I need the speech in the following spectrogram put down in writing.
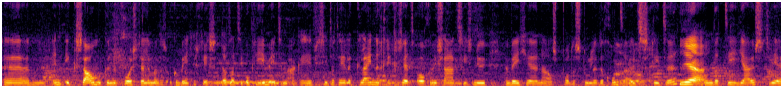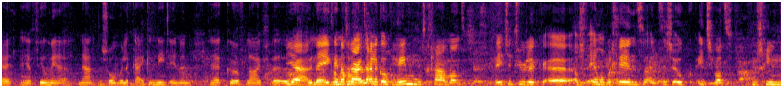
Ehm, en ik zou me kunnen voorstellen, maar dat is ook een beetje gissen, dat dat ook hiermee te maken heeft. Je ziet dat hele kleine GGZ-organisaties nu een beetje nou, als poddenstoelen de grond uitschieten. Omdat die juist weer veel meer naar de persoon willen kijken, niet in een hè, curve life. eh, Ja, nee, ik denk dat we daar uiteindelijk ook heen moeten gaan. Want weet je, natuurlijk, eh, als het eenmaal begint, het is ook iets wat misschien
